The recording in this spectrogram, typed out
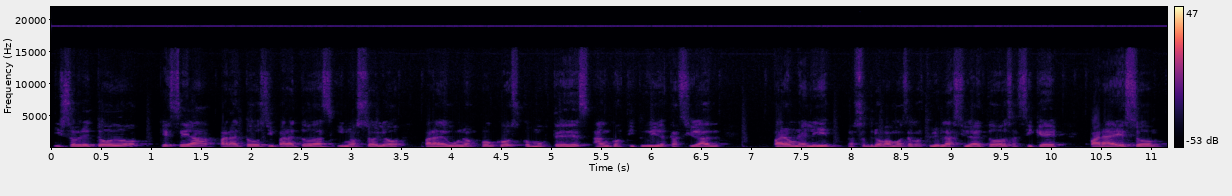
y sobre todo que sea para todos y para todas y no solo para algunos pocos como ustedes han constituido esta ciudad para una elite. Nosotros vamos a construir la ciudad de todos, así que para eso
